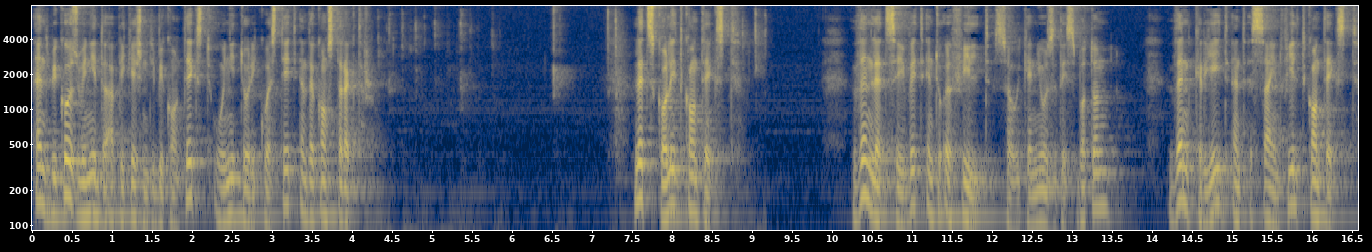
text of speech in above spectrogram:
And because we need the application DB context, we need to request it in the constructor. Let's call it context. Then let's save it into a field. So we can use this button. Then create and assign field context.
